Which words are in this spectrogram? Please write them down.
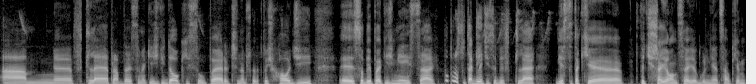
a mm, e, w tle prawda, są jakieś widoki super, czy na przykład ktoś chodzi e, sobie po jakichś miejscach, po prostu tak leci sobie w tle. Jest to takie wyciszające i ogólnie całkiem,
